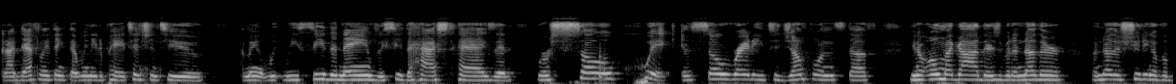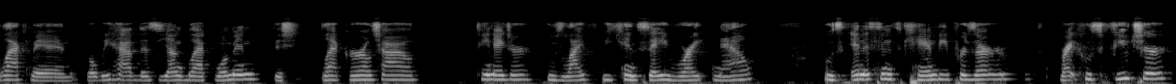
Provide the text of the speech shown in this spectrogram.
and I definitely think that we need to pay attention to. I mean, we, we see the names, we see the hashtags, and we're so quick and so ready to jump on stuff. You know, oh my God, there's been another another shooting of a black man. Well, we have this young black woman, this black girl child, teenager, whose life we can save right now, whose innocence can be preserved, right? Whose future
